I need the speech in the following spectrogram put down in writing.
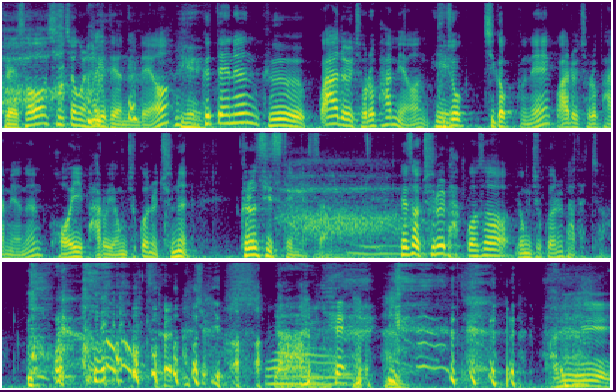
그래서 신청을 하게 되었는데요. 예. 그때는 그 과를 졸업하면 예. 부족 직업군의 과를 졸업하면은 거의 바로 영주권을 주는 그런 시스템이었어요. 그래서 줄을 바꿔서 영주권을 받았죠. 야, 이게. 아니,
